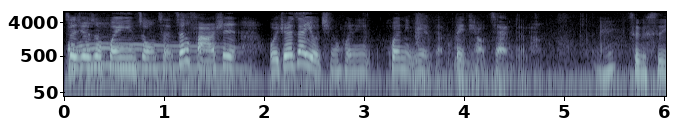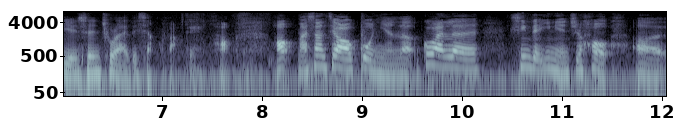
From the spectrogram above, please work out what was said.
这就是婚姻忠诚，这个反而是我觉得在友情婚姻婚里面的被挑战的啦。哎，这个是延伸出来的想法。对，好，好，马上就要过年了，过完了新的一年之后，呃，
